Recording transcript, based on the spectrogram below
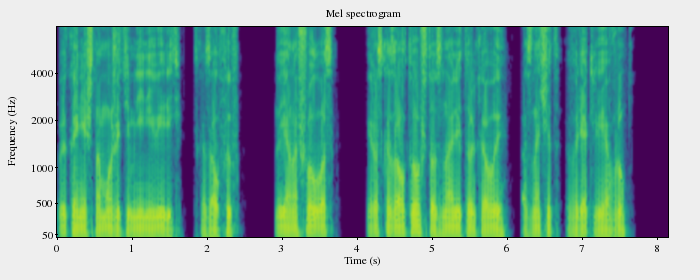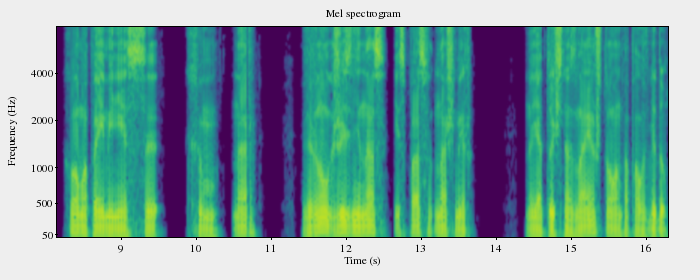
«Вы, конечно, можете мне не верить», — сказал Фыф. «Но я нашел вас и рассказал то, что знали только вы, а значит, вряд ли я вру. Хома по имени С... Хм... Вернул к жизни нас и спас наш мир но я точно знаю, что он попал в беду.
